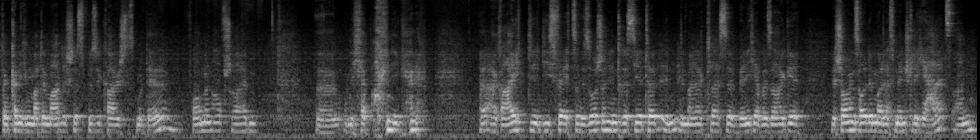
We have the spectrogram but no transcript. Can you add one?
dann kann ich ein mathematisches, physikalisches Modell, Formeln aufschreiben. Äh, und ich habe einige äh, erreicht, die es vielleicht sowieso schon interessiert hat in, in meiner Klasse. Wenn ich aber sage, wir schauen uns heute mal das menschliche Herz an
